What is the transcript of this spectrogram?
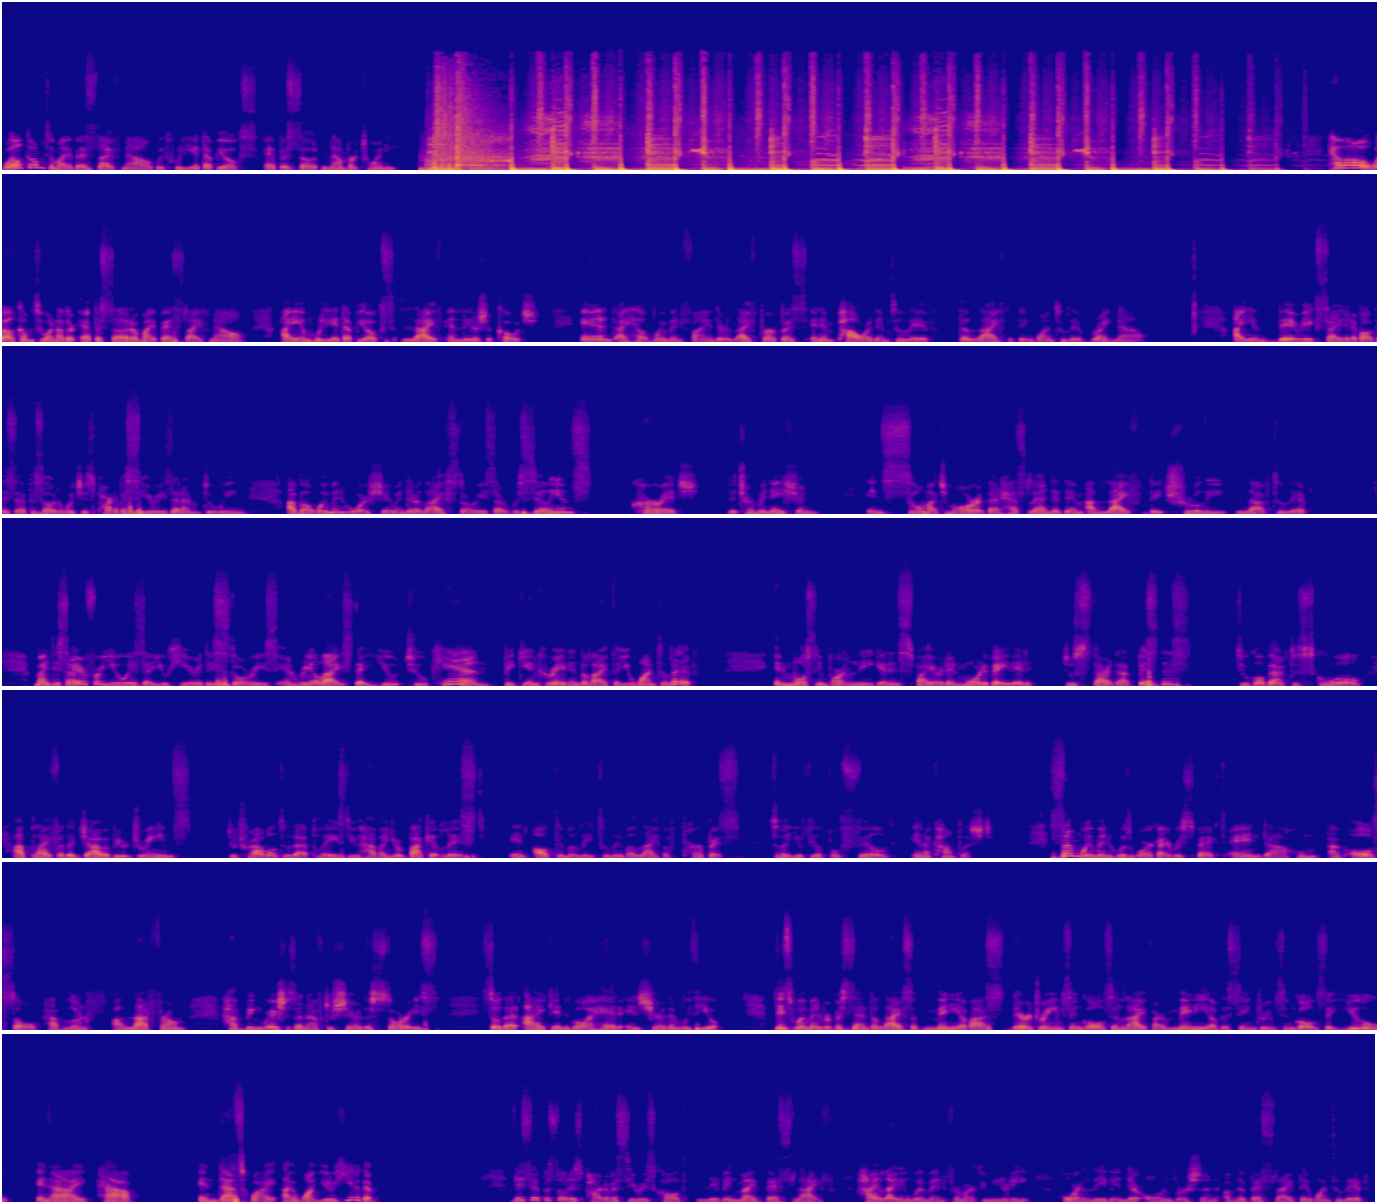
Welcome to My Best Life Now with Julieta Piox, episode number 20. Hello, welcome to another episode of My Best Life Now. I am Julieta Piox, life and leadership coach, and I help women find their life purpose and empower them to live the life that they want to live right now. I am very excited about this episode, which is part of a series that I'm doing about women who are sharing their life stories of resilience, courage, determination, and so much more that has landed them a life they truly love to live. My desire for you is that you hear these stories and realize that you too can begin creating the life that you want to live. And most importantly, get inspired and motivated to start that business to go back to school, apply for the job of your dreams, to travel to that place you have on your bucket list, and ultimately to live a life of purpose so that you feel fulfilled and accomplished. Some women whose work I respect and uh, whom I've also have learned a lot from have been gracious enough to share their stories so that I can go ahead and share them with you. These women represent the lives of many of us. Their dreams and goals in life are many of the same dreams and goals that you and I have, and that's why I want you to hear them. This episode is part of a series called Living My Best Life, highlighting women from our community who are living their own version of the best life they want to live.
